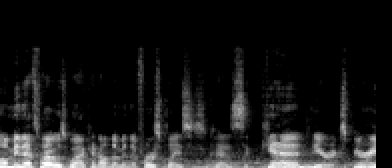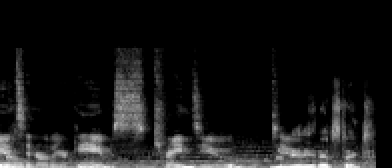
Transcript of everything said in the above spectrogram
Well, I mean, that's why I was whacking on them in the first place, is because, again, your experience know. in earlier games trains you to. Immediate instinct.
